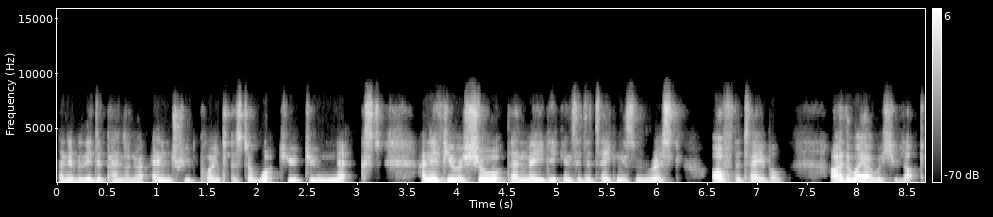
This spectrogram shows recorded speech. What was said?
then it really depends on your entry point as to what you do next. And if you are short, then maybe consider taking some risk off the table. Either way, I wish you luck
